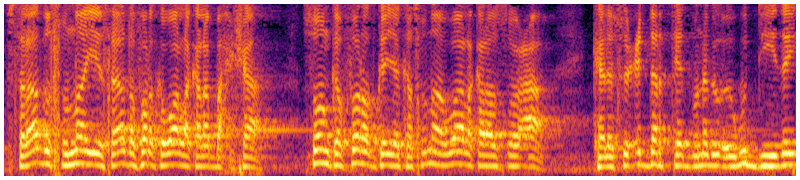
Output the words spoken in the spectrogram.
salaada sunnaha iyo salaada faradka waa la kala baxshaa soonka faradka iyo ka sunnaha waa la kala soocaa kala sooci darteed buu ugu diiday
